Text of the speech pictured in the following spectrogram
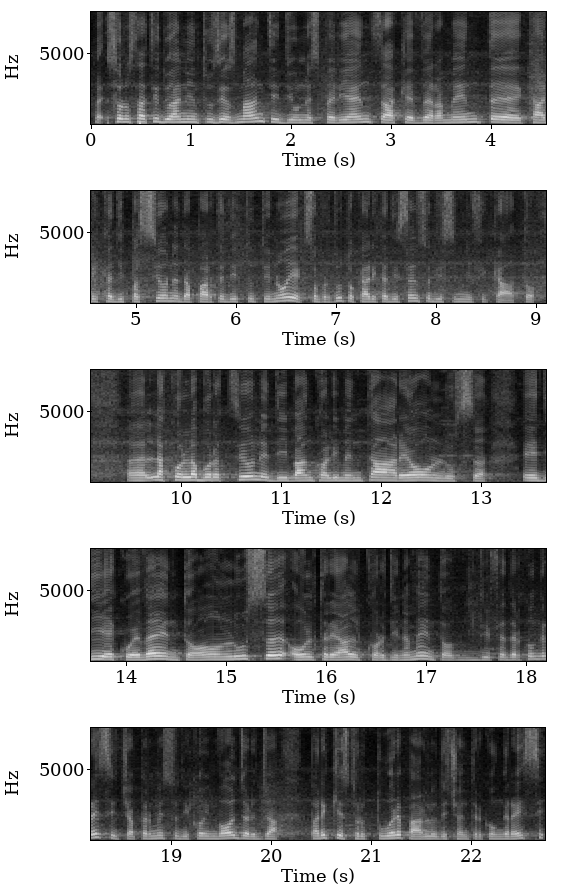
Beh, sono stati due anni entusiasmanti di un'esperienza che è veramente carica di passione da parte di tutti noi e soprattutto carica di senso e di significato. Eh, la collaborazione di Banco Alimentare, Onlus e di Ecoevento Onlus, oltre al coordinamento di Federcongressi, ci ha permesso di coinvolgere già parecchie strutture, parlo di centri congressi,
